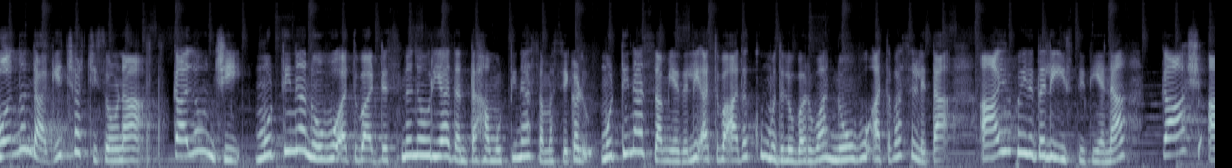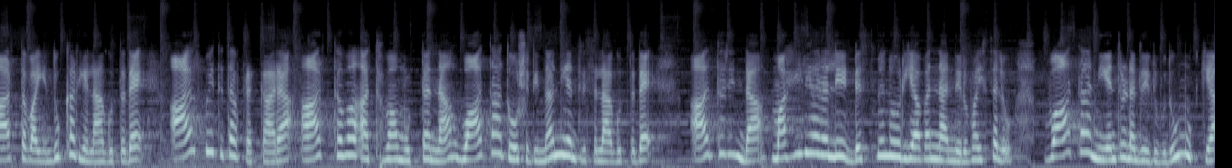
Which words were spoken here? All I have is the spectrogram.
ಒಂದೊಂದಾಗಿ ಚರ್ಚಿಸೋಣ. ಕಲೋಂಜಿ, ಮುಟ್ಟಿನ ನೋವು ಅಥವಾ ಡಿಸ್ಮೆನೋರಿಯಾದಂತಹ ಮುಟ್ಟಿನ ಸಮಸ್ಯೆಗಳು ಮುಟ್ಟಿನ ಸಮಯದಲ್ಲಿ ಅಥವಾ ಅದಕ್ಕೂ ಮೊದಲು ಬರುವ ನೋವು ಅಥವಾ ಸೆಳೆತ ಆಯುರ್ವೇದದಲ್ಲಿ ಈ ಸ್ಥಿತಿಯನ್ನು ಕಾಶ್ ಆರ್ತವ ಎಂದು ಕರೆಯಲಾಗುತ್ತದೆ. ಆಯುರ್ವೇದದ ಪ್ರಕಾರ ಆರ್ತವ ಅಥವಾ ಮುಟ್ಟನ್ನ ವಾತಾದೋಷದಿಂದ ನಿಯಂತ್ರಿಸಲಾಗುತ್ತದೆ. ಆದ್ದರಿಂದ ಮಹಿಳೆಯರಲ್ಲಿ ಡಿಸ್ಮೆನೋರಿಯಾವನ್ನು ನಿರ್ವಹಿಸಲು ವಾತ ನಿಯಂತ್ರಣದಲ್ಲಿರುವುದು ಮುಖ್ಯ.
